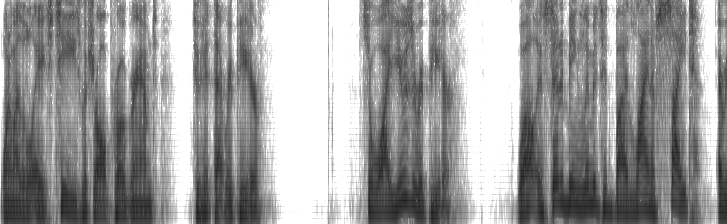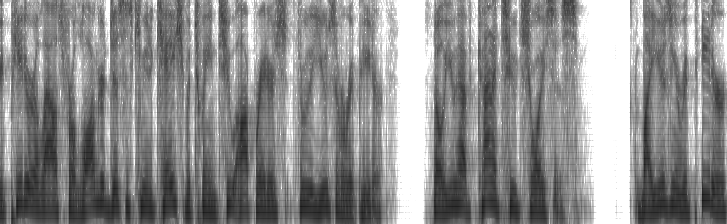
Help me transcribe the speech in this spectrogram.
one of my little HTs, which are all programmed to hit that repeater. So why use a repeater? Well, instead of being limited by line of sight, a repeater allows for longer distance communication between two operators through the use of a repeater. So you have kind of two choices. By using a repeater,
